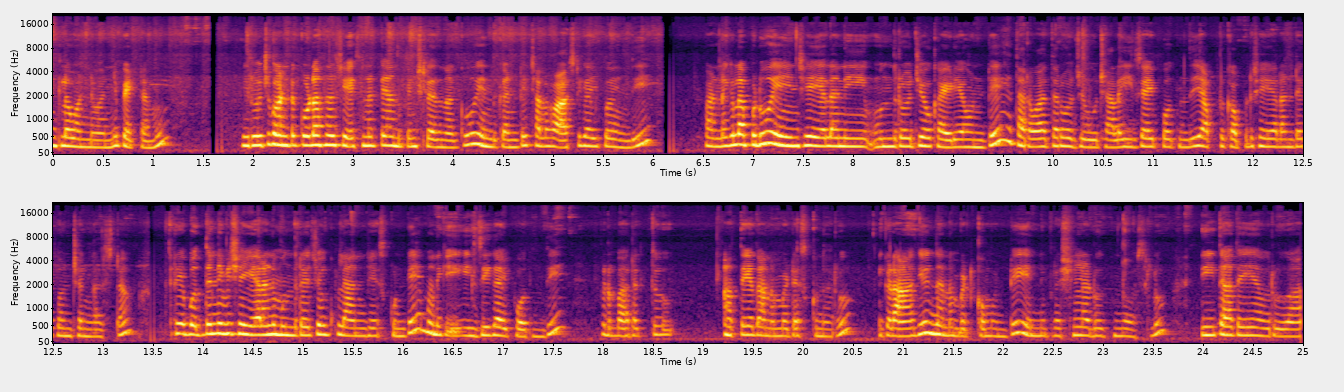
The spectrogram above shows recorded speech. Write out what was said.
ఇంట్లో వండివన్నీ పెట్టాము. ఈరోజు వంట కూడా అసలు చేసినట్టే అనిపించలేదు నాకు. ఎందుకంటే చాలా ఫాస్ట్గా అయిపోయింది. పండగలప్పుడు ఏం చేయాలని ముందు రోజే ఒక ఐడియా ఉంటే తర్వాత రోజు చాలా ఈజీ అయిపోతుంది. అప్పటికప్పుడు చేయాలంటే కొంచెం కష్టం. రేపు పొద్దున్న ఇవి చేయాలని ముందు రోజు ఒక ప్లాన్ చేసుకుంటే మనకి ఈజీగా అయిపోతుంది. ఇక్కడ భరత్ అత్తయ్య దండం పెట్టేసుకున్నారు. ఇక్కడ ఆది దండం పెట్టుకోమంటే ఎన్ని ప్రశ్నలు అడుగుతుందో అసలు. ఈ తాతయ్య ఎవరు? ఆ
